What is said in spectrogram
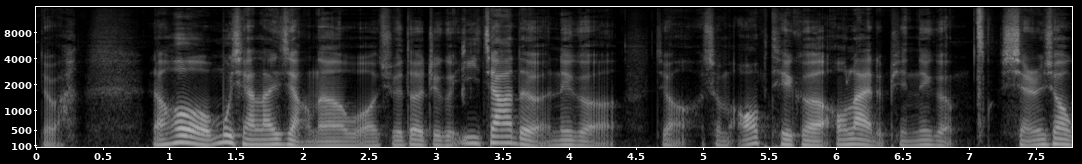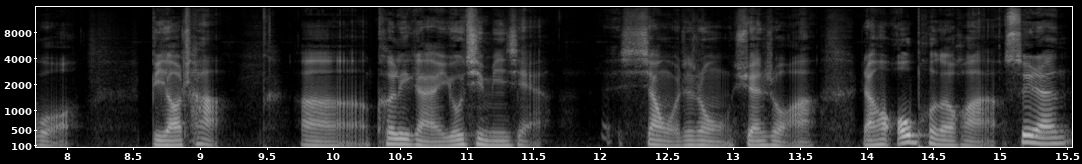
对吧？然后目前来讲呢，我觉得这个一加的那个叫什么 Optic OLED 屏那个显示效果比较差，呃，颗粒感尤其明显。像我这种选手啊，然后 OPPO 的话，虽然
